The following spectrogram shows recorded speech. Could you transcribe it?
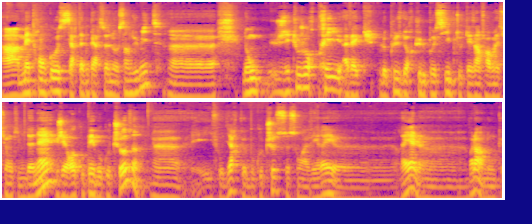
à mettre en cause certaines personnes au sein du mythe. donc j'ai toujours pris avec le plus de recul possible toutes les informations qu'il me donnait. J'ai recoupé beaucoup de choses. et il faut dire que beaucoup de choses se sont avérées réelles. voilà, donc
